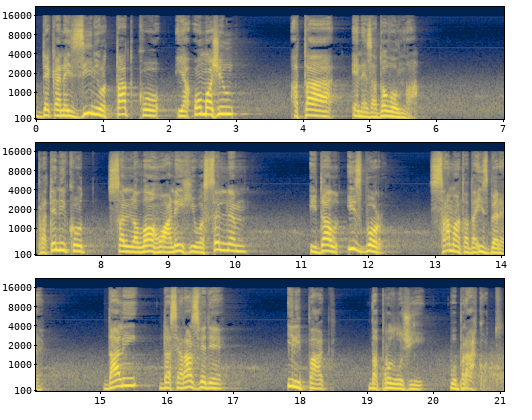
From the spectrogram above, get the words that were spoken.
дека незиниот татко ја омажил, а таа е незадоволна. Пратеникот саллаллаху алейхи васелем и дал избор самата да избере дали да се разведе или пак да продолжи во бракот.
